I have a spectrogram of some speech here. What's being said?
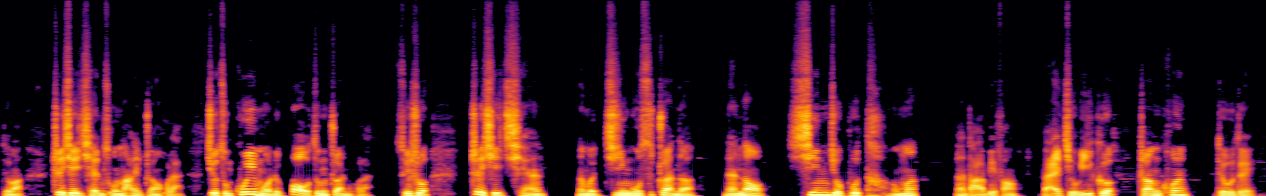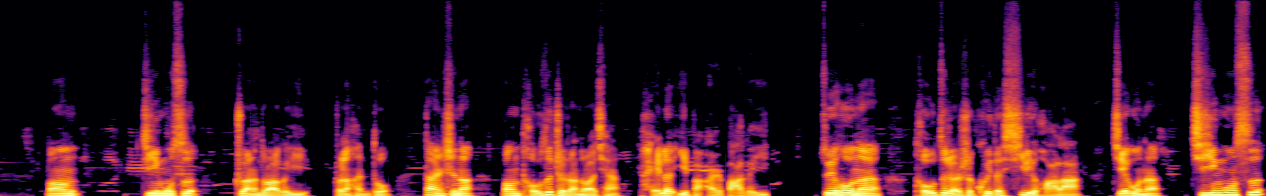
对吧？这些钱从哪里赚回来？就从规模的暴增赚回来。所以说这些钱，那么基金公司赚的，难道心就不疼吗？那打个比方，白酒一哥张坤，对不对？帮基金公司赚了多少个亿？赚了很多。但是呢，帮投资者赚多少钱？赔了一百二十八个亿。最后呢，投资者是亏得稀里哗啦，结果呢，基金公司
